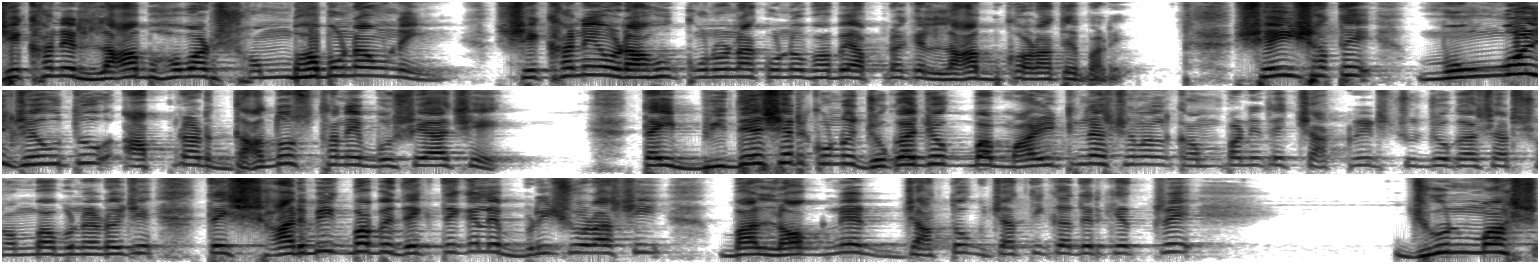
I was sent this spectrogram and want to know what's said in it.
যেখানে লাভ হওয়ার সম্ভাবনাও নেই, সেখানেও রাহু কোনো না কোনোভাবে আপনাকে লাভ করাতে পারে। সেই সাথে মঙ্গল যেহেতু আপনার দ্বাদশ স্থানে বসে আছে তাই বিদেশের কোনো যোগাযোগ বা মাল্টিন্যাশনাল কোম্পানিতে চাকরির সুযোগ আসার সম্ভাবনা রয়েছে। তাই সার্বিকভাবে দেখতে গেলে বৃষ রাশি বা লগ্নের জাতক জাতিকাদের ক্ষেত্রে জুন মাস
